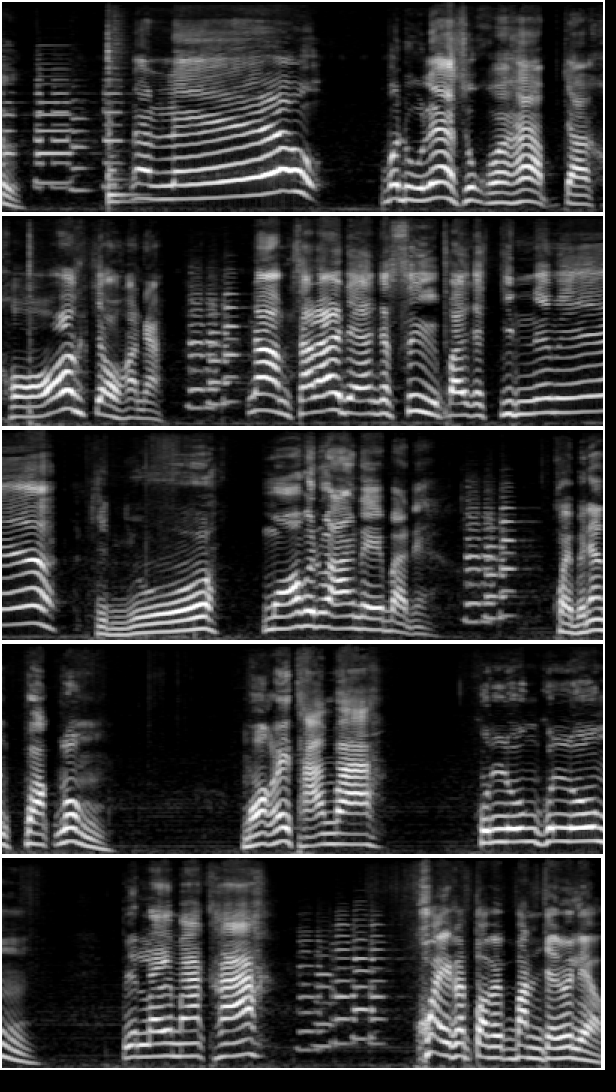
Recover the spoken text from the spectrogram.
อ นั่นแล้วมาดูแลสุขภาพจากของเจ้าหันนะน้ำสาลายแดงก็ซื้อไปก็กินได้ไหมกินอยู่หมอเพิ่นวางในบัดเนี่ยข่อยไปนั่งปอกลงหมอก็เลยถามว่า คุณลุงคุณลุง เป็นไรมาคะข่อยก็ตอบแบบบันใจไว้แล้ว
